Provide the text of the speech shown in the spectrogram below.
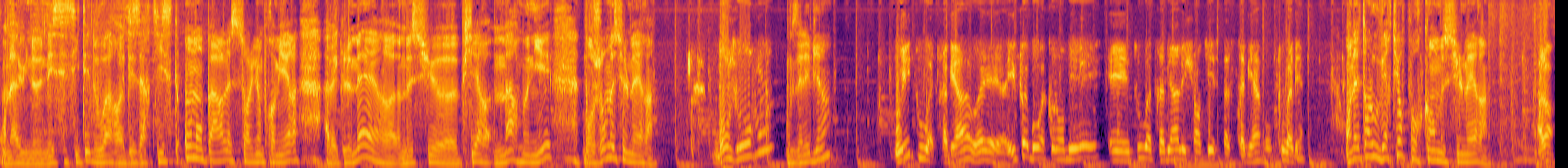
on a une nécessité de voir des artistes. On en parle sur Lyon Première avec le maire, monsieur Pierre Marmonnier. Bonjour, monsieur le maire. Bonjour. Vous allez bien? Oui, tout va très bien. Ouais. Il fait beau à Colombier et tout va très bien. Les chantiers se passent très bien, donc tout va bien. On attend l'ouverture pour quand, monsieur le maire Alors,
